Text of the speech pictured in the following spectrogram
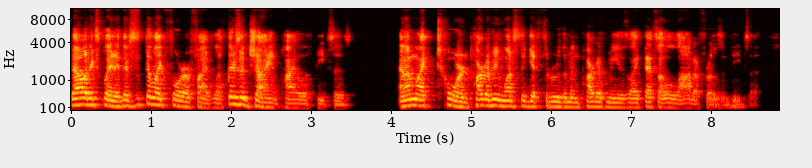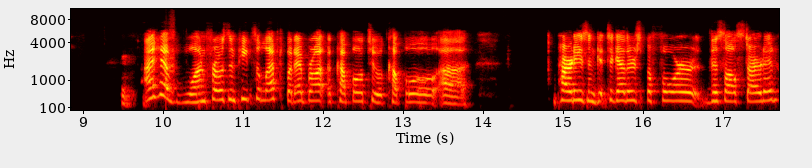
That would explain it. There's still like four or five left. There's a giant pile of pizzas. And I'm like torn. Part of me wants to get through them, and part of me is like, that's a lot of frozen pizza. I have one frozen pizza left, but I brought a couple to a couple uh, parties and get-togethers before this all started.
